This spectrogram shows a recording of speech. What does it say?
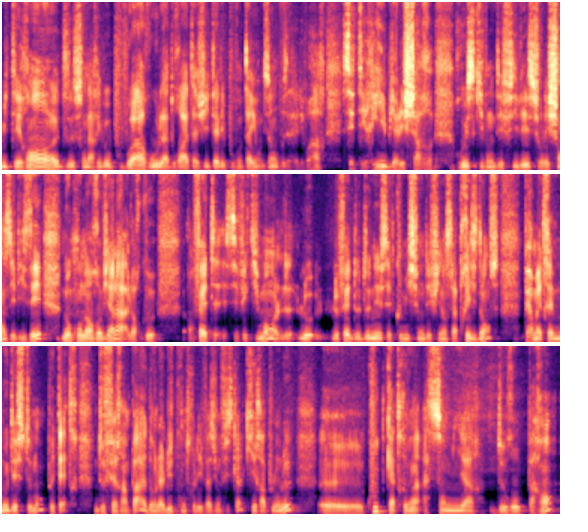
Mitterrand, de son arrivée au pouvoir, où la droite agitait l'épouvantail en disant Vous allez voir, c'est terrible, il y a les chars russes qui qui vont défiler sur les Champs-Élysées. Donc on en revient là. Alors que, en fait, c'est effectivement, le, fait de donner cette commission des finances la présidence permettrait modestement, peut-être, de faire un pas dans la lutte contre l'évasion fiscale, qui, rappelons-le, euh, coûte 80 à 100 milliards d'euros par an.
